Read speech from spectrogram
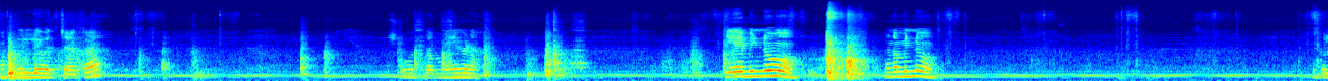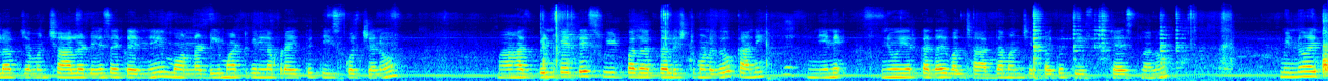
వెళ్ళి వచ్చాక చూద్దాం మేగడ. ఏ మిన్ను? మన మిన్ను? గులాబ్ జామున్ చాలా డేస్ అయిపోయింది. మొన్న డీమార్ట్కి వెళ్ళినప్పుడు అయితే తీసుకొచ్చాను. మా హస్బెండ్కి అయితే స్వీట్ పదార్థాలు ఇష్టం ఉండదు కానీ నేనే న్యూ ఇయర్ కదా ఇవాళ చేద్దామని చెప్పి అయితే తీసి చేస్తున్నాను. మిన్ను అయితే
